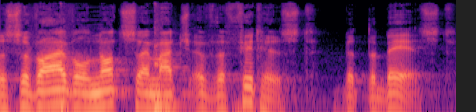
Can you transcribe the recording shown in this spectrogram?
the survival not so much of the fittest, but the best.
